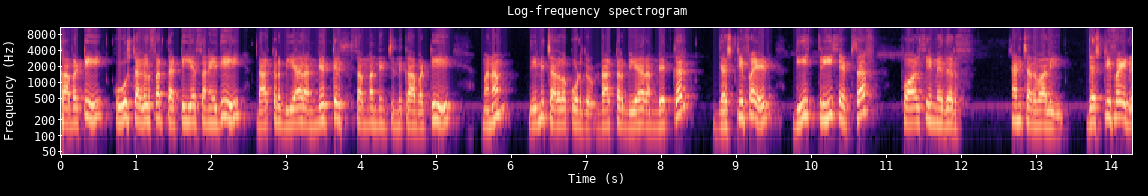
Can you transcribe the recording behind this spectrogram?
కాబట్టి who struggle for thirty years అనేది డాక్టర్ బిఆర్ అంబేద్కర్కి సంబంధించింది కాబట్టి మనం దీన్ని చదవకూడదు. Doctor BR Ambedkar justified these three sets of policy measures అని చదవాలి. జస్టిఫైడ్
